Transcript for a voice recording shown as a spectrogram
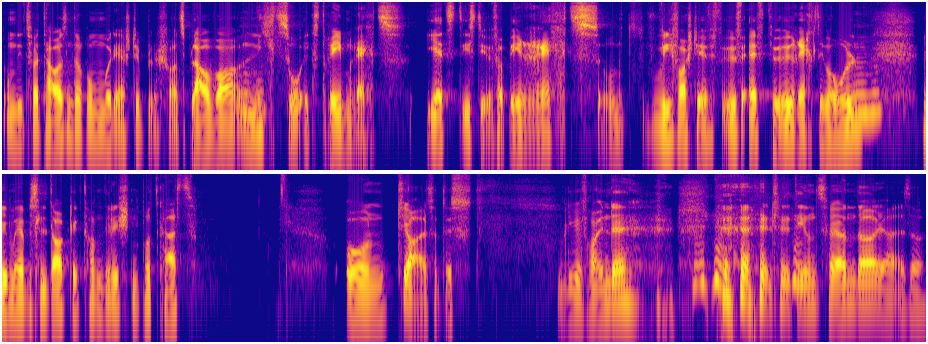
um die 2000 herum, wo der erste Schwarz-Blau war, Mhm. nicht so extrem rechts. Jetzt ist die ÖVP rechts und will fast die FPÖ, rechts überholen, Mhm. wie wir ein bisschen dargelegt haben, die letzten Podcasts. Und ja, also das, liebe Freunde, die uns hören da, ja, also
